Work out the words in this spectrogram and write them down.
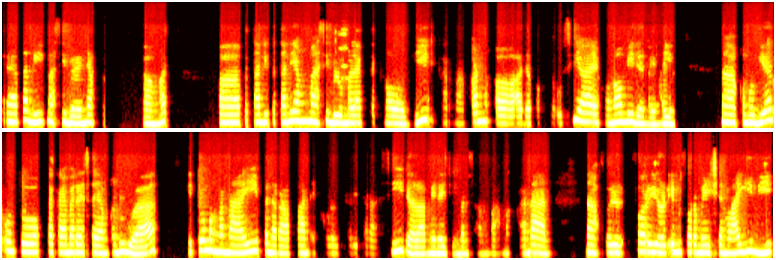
ternyata nih masih banyak banget petani petani-petani yang masih belum melek teknologi dikarenakan uh, ada faktor usia, ekonomi dan lain-lain. Nah, kemudian untuk PKM yang kedua itu mengenai penerapan ekologi literasi dalam manajemen sampah makanan. Nah, for, for your information lagi nih,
